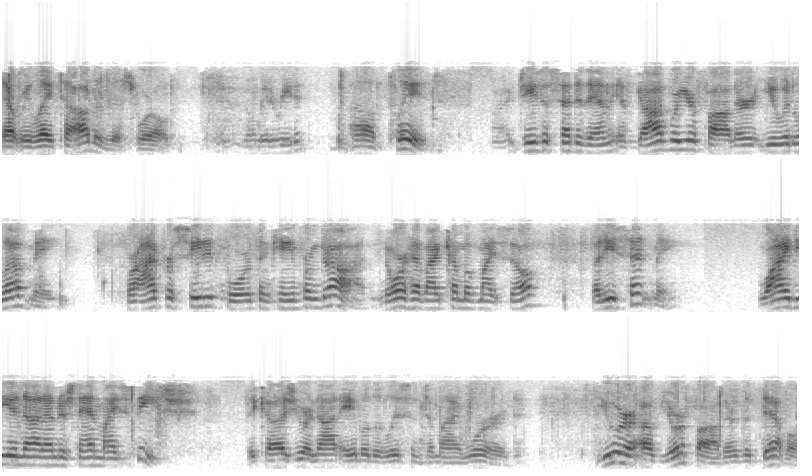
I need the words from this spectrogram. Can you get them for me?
that relate to out of this world. You want me to read it? Uh, please. All right. Jesus said to them, If God were your Father, you would love me. For I proceeded forth and came from God, nor have I come of myself, but He sent me. Why do you not understand my speech? Because you are not able to listen to my word. You are of your father, the devil,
